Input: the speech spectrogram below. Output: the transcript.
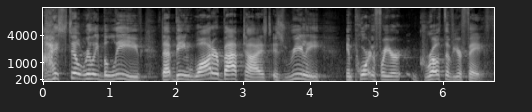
I still really believe that being water baptized is really important for your growth of your faith.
